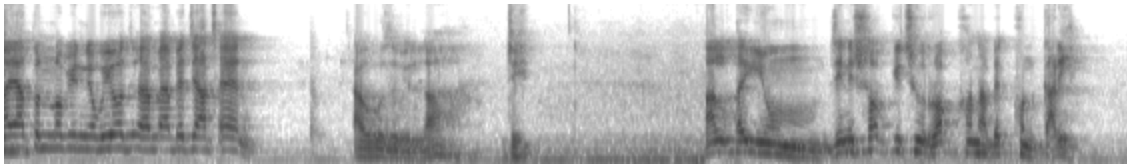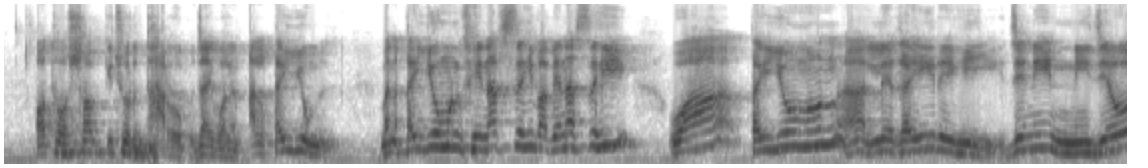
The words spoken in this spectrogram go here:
হায়াতুন নবী, নবীও বেঁচে আছেন। জি। আল কাইয়ুম যিনি সব কিছুর রক্ষণাবেক্ষণকারী, অথবা সব কিছুর ধারক, যাই বলেন আল কাইয়ুম মানে কাইয়ুমুন ফি নাফসিহি বা বেনাফসিহি, ওয়া কাইয়ুমুন লেগাইরেহি যিনি নিজেও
